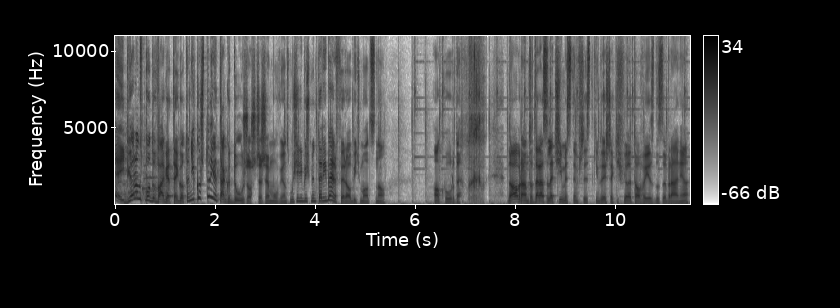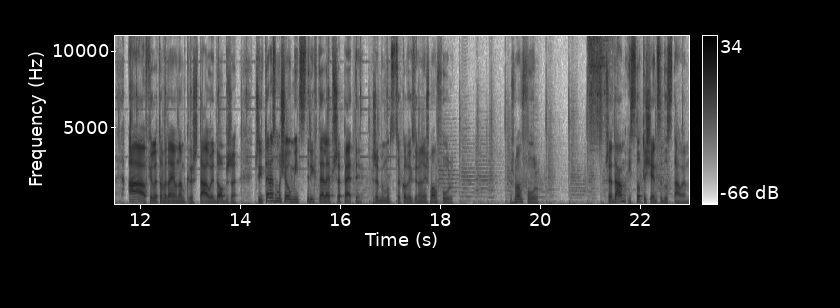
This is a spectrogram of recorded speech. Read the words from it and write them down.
Ej, biorąc pod uwagę tego, to nie kosztuje tak dużo, szczerze mówiąc. Musielibyśmy te rebirthy robić mocno. O kurde. Dobra, no to teraz lecimy z tym wszystkim. To jeszcze jakiś fioletowy jest do zebrania. A, fioletowe dają nam kryształy, dobrze. Czyli teraz musiał mieć stricte lepsze pety, żeby móc cokolwiek zrobić. No już mam full. Już mam full. Sprzedam i 100 tysięcy dostałem.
